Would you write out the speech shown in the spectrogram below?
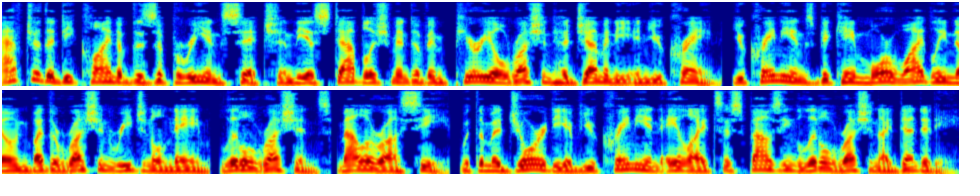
After the decline of the Zaporozhian Sich and the establishment of Imperial Russian hegemony in Ukraine, Ukrainians became more widely known by the Russian regional name, Little Russians with the majority of Ukrainian elites espousing Little Russian identity.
